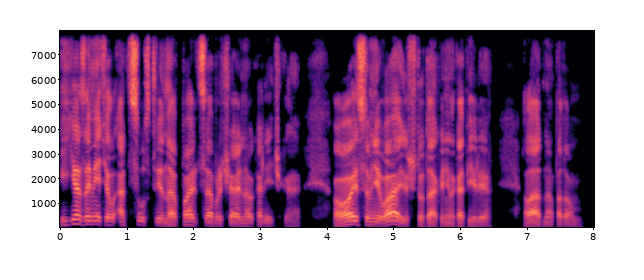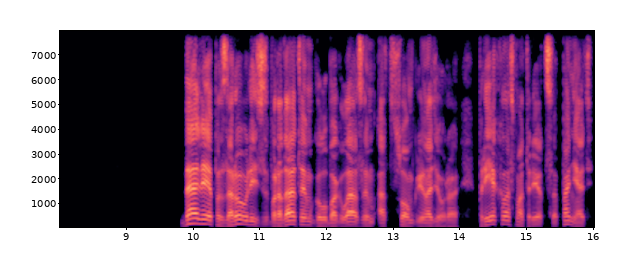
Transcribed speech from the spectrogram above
и я заметил отсутствие на пальце обручального колечка. Ой, сомневаюсь, что так и не накопили. Ладно, потом. Далее поздоровались с бородатым голубоглазым отцом гренадера. Приехал осмотреться, понять,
